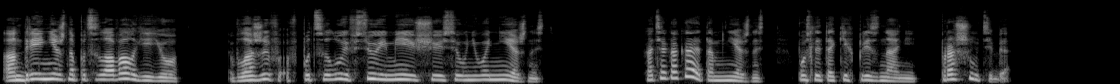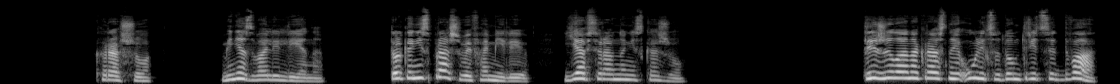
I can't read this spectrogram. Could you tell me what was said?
Андрей нежно поцеловал ее, вложив в поцелуй всю имеющуюся у него нежность. Хотя какая там нежность после таких признаний? Прошу тебя. Хорошо. Меня звали Лена. Только не спрашивай фамилию, я все равно не скажу. Ты жила на Красной улице, дом 32.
